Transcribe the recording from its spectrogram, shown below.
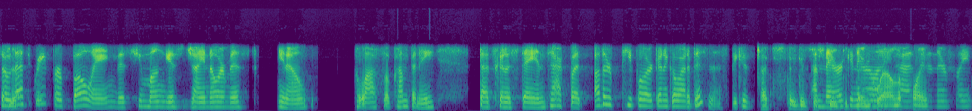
So Yeah. that's great for Boeing, this humongous, ginormous, you know, colossal company that's going to stay intact. But other people are going to go out of business because I just think it's a American thing. Airlines Ground the has plane. in their fleet.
